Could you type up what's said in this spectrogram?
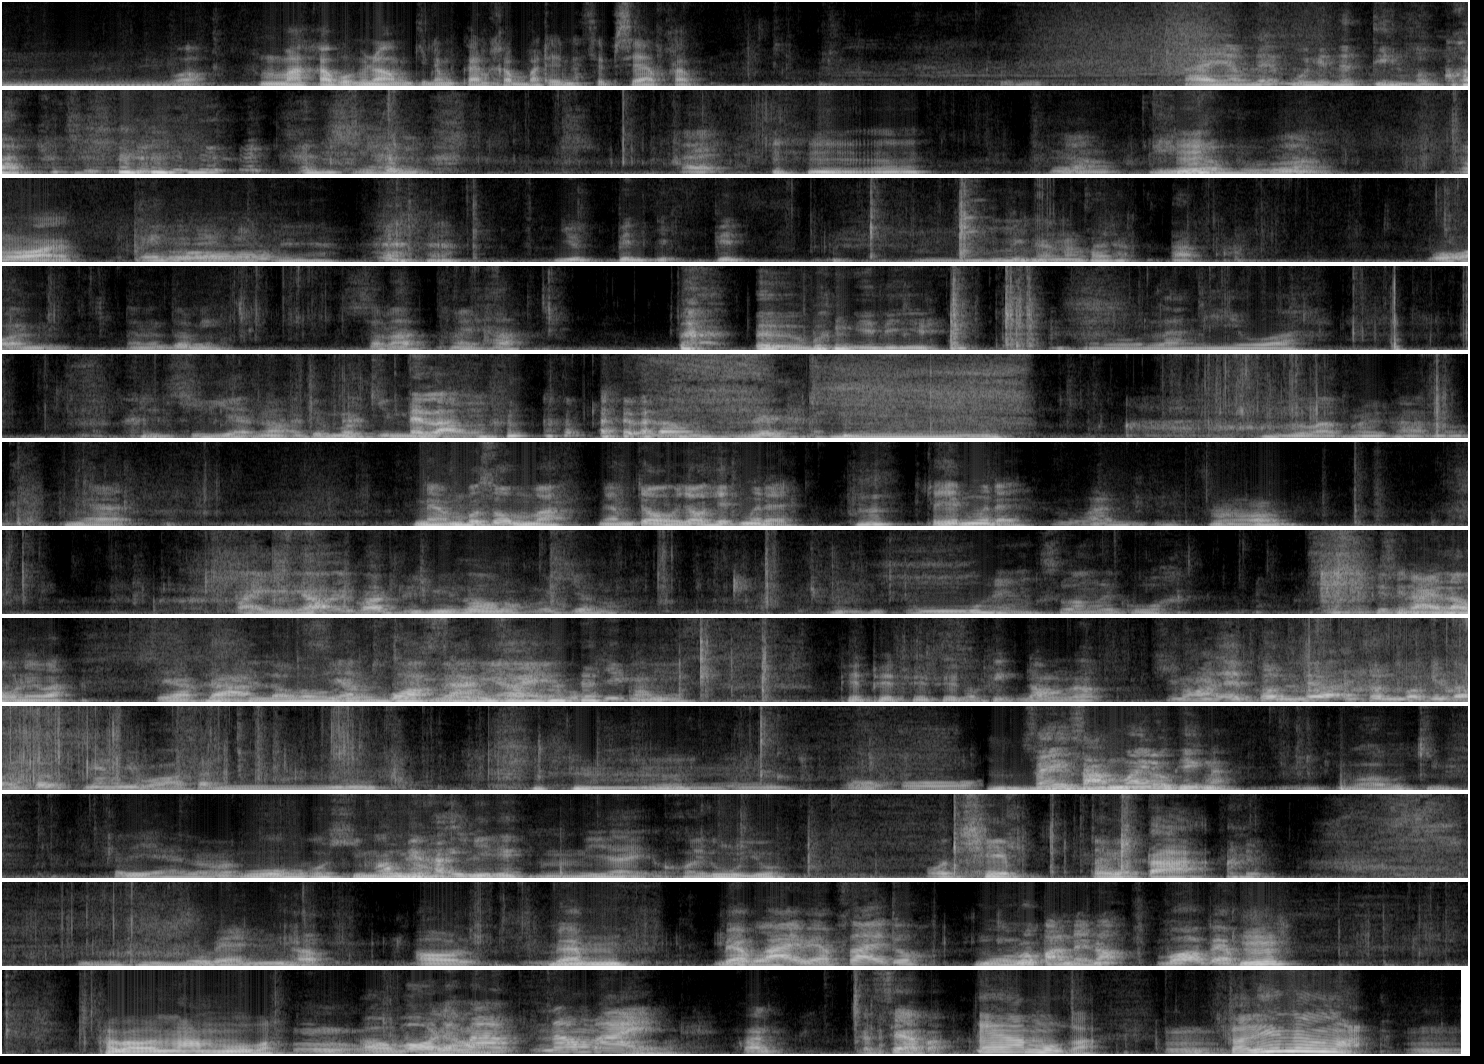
ว่ามาครับผมพี่น้องมากินน้ำกันครับบัดนี้นะแซ่บๆครับ ตายยังเล็บูเห็นแต่ตีนมาก่อนตีนกับหมูอร่อยหยุดปิดหยุดปิดปิดแล้วน้องค่อยตัดโอ้อันอันนั้นตัวนี้สลัดหอยทากเออเบิ่งดีโอ้ล่างดีวะขี้เกียจเนาะจนมากินๆไอ้ลังเราเลย สลัดไม้ถาดเนาะเนี่ยแหนมผสมวะแหนมเจ้าเจ้าเฮ็ดมื้อใดจะเฮ็ดมื้อใดวันอ๋อไปแล้วไอ้กอนพี่มีเราเนาะไม่เกี่ยวเนาะอู้แหงสวงเลยกูสิได้เราเลยวะเสียบดาบเสียบท่วงเลยนี่ไอ้ผมคิดนี่เผ็ดเผ็ดเผ็ดเผ็ดเราพริกดองเนาะคิดว่าไอ้ต้นเรียกไอ้ต้นบ่คิดว่าไอ้ต้นแม่นอยู่บ่ตันโอ้โห ใส่อีกสามหน่วยแล้วพริกน่ะ บ่เอาไปกินก็ดีเนาะโอ้โหบ่ขี้มัมันนเป็นเนาะคักอีหลีดิมันนี่ใหญ่คอยดูอยู่โอ้ชิปโตโยต้านี่แบบเอาเอาแบบแบบไอ้แบบไส้ดูหมูว่าปานใดเนาะบอแบบเขาบอกว่าน้ำหมูป่ะอืมเอาบอได้มาน้ำไอ้ก่อนกระแซ่บอะไอ้น้ำหมูอะอืมตอนนี้นึงอะอืม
